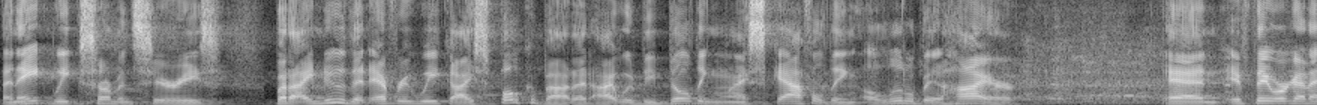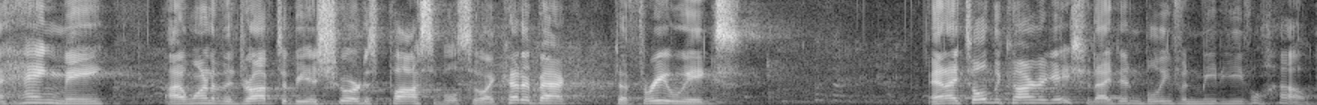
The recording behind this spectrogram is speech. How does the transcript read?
an eight week sermon series, but I knew that every week I spoke about it, I would be building my scaffolding a little bit higher. and if they were going to hang me, I wanted the drop to be as short as possible, so I cut it back to three weeks. And I told the congregation I didn't believe in medieval hell.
